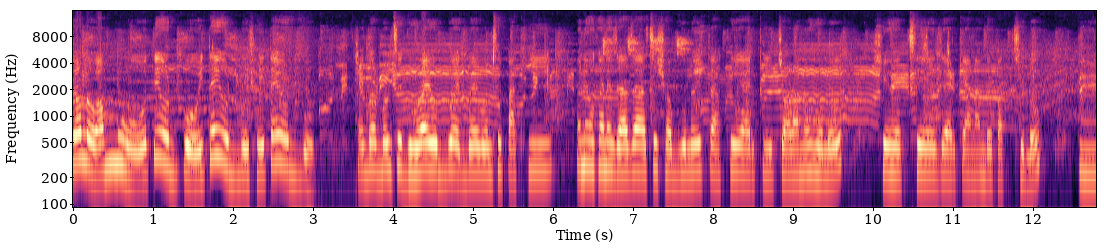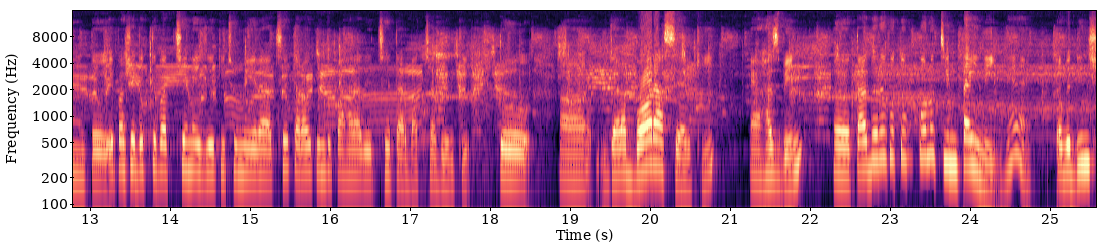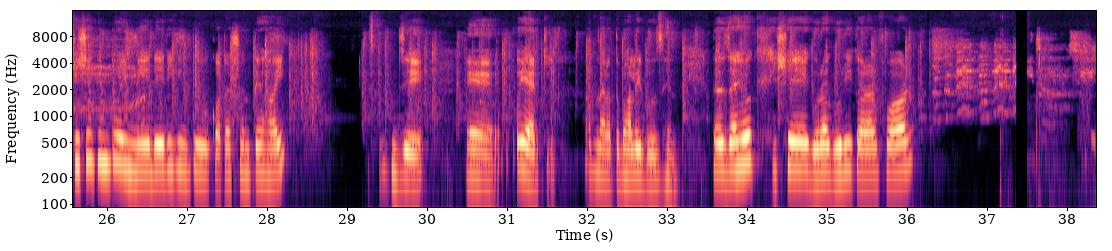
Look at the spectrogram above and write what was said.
চলো আম্মু, ওতে উঠবো, ওইটাই উঠবো, সেইটাই উঠবো। একবার বলছে ঘোড়ায় উঠবো, একবার বলছে পাখি। মানে ওখানে যা যা আছে সবগুলোই তাকে আর কি চড়ানো হলো। সে হচ্ছে যে আর কি আনন্দ পাচ্ছিল। তো এ পাশে দেখতে পাচ্ছেন এই যে কিছু মেয়েরা আছে, তারাও কিন্তু পাহারা দিচ্ছে তার বাচ্চাদেরকে। তো যারা বর আছে আর কি হাজবেন্ড তাদেরও তো কোনো চিন্তাই নেই হ্যাঁ? তবে দিন শেষে কিন্তু এই মেয়েদেরই কিন্তু কথা শুনতে হয় যে ওই আর কি, আপনারা তো ভালোই বুঝেন। তো যাই হোক, সে ঘোরাঘুরি করার পর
